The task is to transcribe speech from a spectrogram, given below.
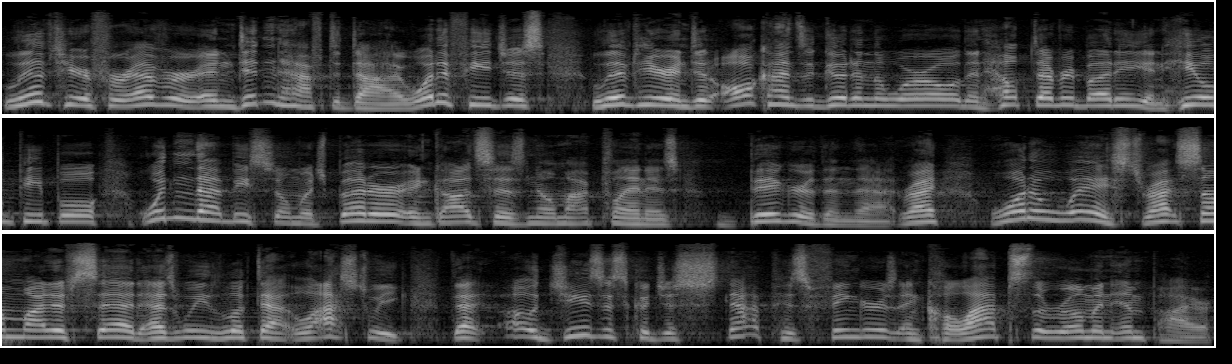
lived here forever and didn't have to die? What if he just lived here and did all kinds of good in the world and helped everybody and healed people? Wouldn't that be so much better? And God says, No, my plan is bigger than that, right? What a waste, right? Some might have said, as we looked at last week, that, oh, Jesus could just snap his fingers and collapse the Roman Empire.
